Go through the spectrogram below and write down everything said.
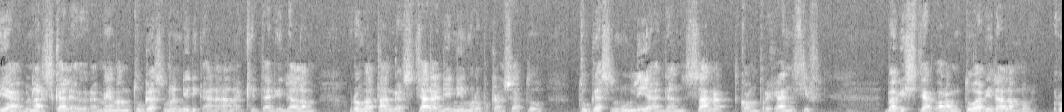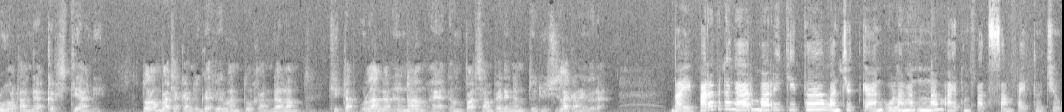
Ya, benar sekali Aura. Memang tugas mendidik anak-anak kita di dalam rumah tangga secara dini merupakan suatu tugas mulia dan sangat komprehensif bagi setiap orang tua di dalam rumah tangga Kristiani. Tolong bacakan juga firman Tuhan dalam kitab ulangan 6 ayat 4 sampai dengan 7. Silakan Yura. Baik, para pendengar, mari kita lanjutkan ulangan 6 ayat 4 sampai 7.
